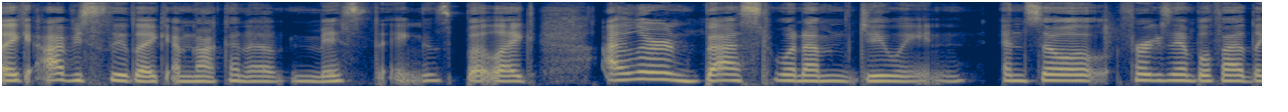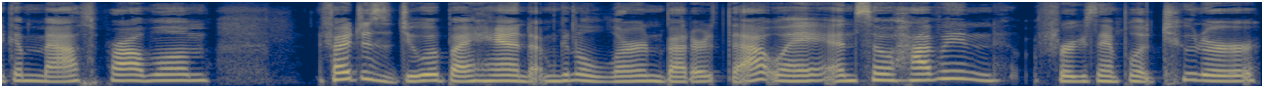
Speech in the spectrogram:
Like obviously like i'm not gonna miss things but like i learn best what i'm doing. And so for example if i had like a math problem if I just do it by hand, I'm going to learn better that way. And so having, for example, a tutor,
